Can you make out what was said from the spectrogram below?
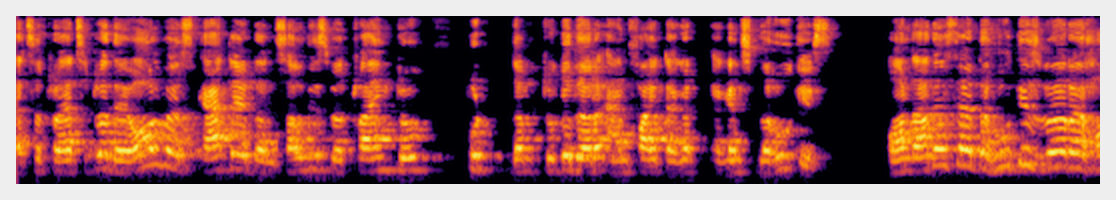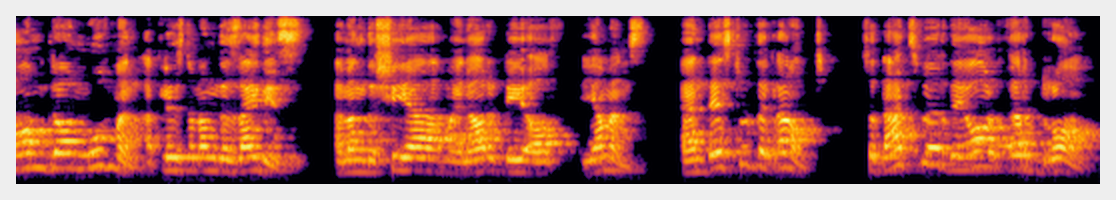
etc., etc., they all were scattered, and Saudis were trying to put them together and fight against the Houthis. On the other side, the Houthis were a homegrown movement, at least among the Zaydis, among the Shia minority of Yemen, and they stood the ground. So that's where they all erred wrong.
